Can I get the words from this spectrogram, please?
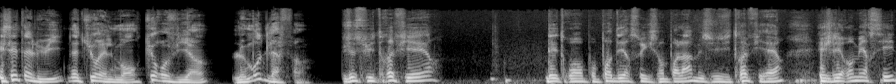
Et c'est à lui, naturellement, que revient le mot de la fin. Je suis très fier des trois, pour pas dire ceux qui sont pas là, mais je suis très fier. Et je les remercie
